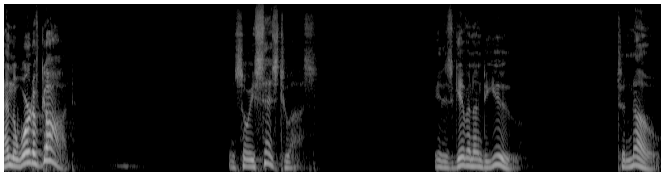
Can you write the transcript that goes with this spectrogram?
and the Word of God. And so He says to us, It is given unto you to know.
